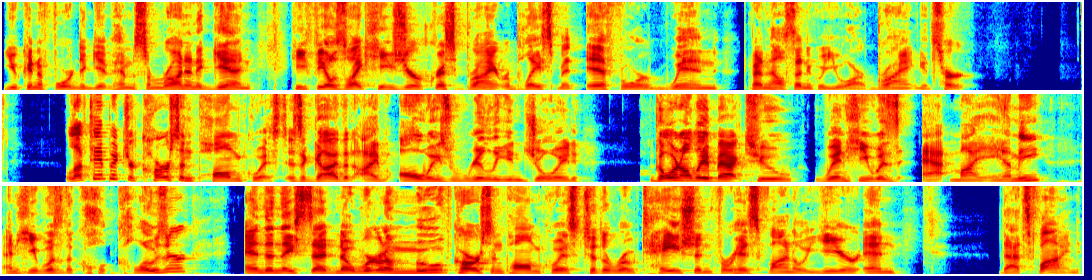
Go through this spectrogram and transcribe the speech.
you can afford to give him some run. And again, he feels like he's your Kris Bryant replacement if or when, depending on how cynical you are, Bryant gets hurt. Left hand pitcher Carson Palmquist is a guy that I've always really enjoyed going all the way back to when he was at Miami and he was the cl- closer. And then they said, no, we're going to move Carson Palmquist to the rotation for his final year. And that's fine.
